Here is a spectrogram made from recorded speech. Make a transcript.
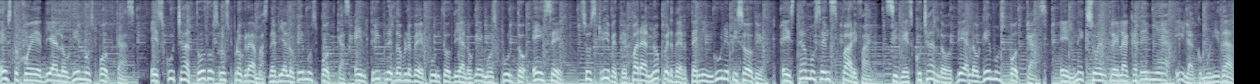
Esto fue Dialoguemos Podcast. Escucha todos los programas de Dialoguemos Podcast en www.dialoguemos.es. Suscríbete para no perderte ningún episodio. Estamos en Spotify. Sigue escuchando Dialoguemos Podcast, el nexo entre la academia y la comunidad.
